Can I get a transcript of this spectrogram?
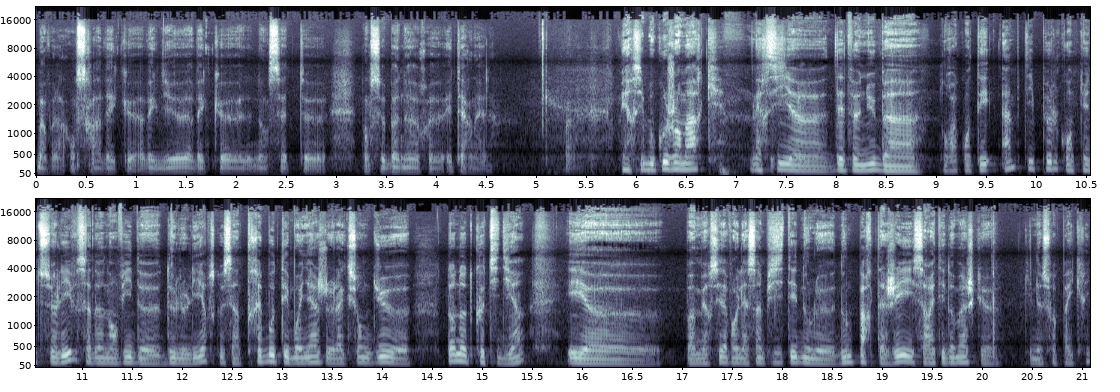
ben voilà, on sera avec, avec Dieu, avec, dans, cette, dans ce bonheur éternel. Voilà. Merci beaucoup Jean-Marc. Merci, euh, d'être venu ben, nous raconter un petit peu le contenu de ce livre. Ça donne envie de, le lire parce que c'est un très beau témoignage de l'action de Dieu euh, dans notre quotidien. Et euh, ben, merci d'avoir eu la simplicité de nous le, nous le partager. ça aurait été dommage que, qu'il ne soit pas écrit.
